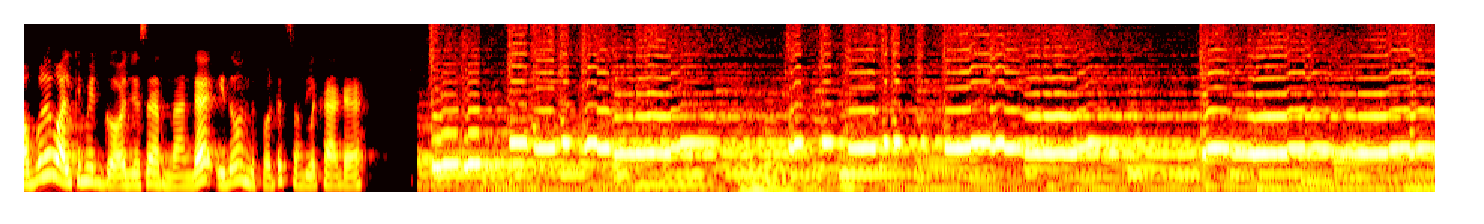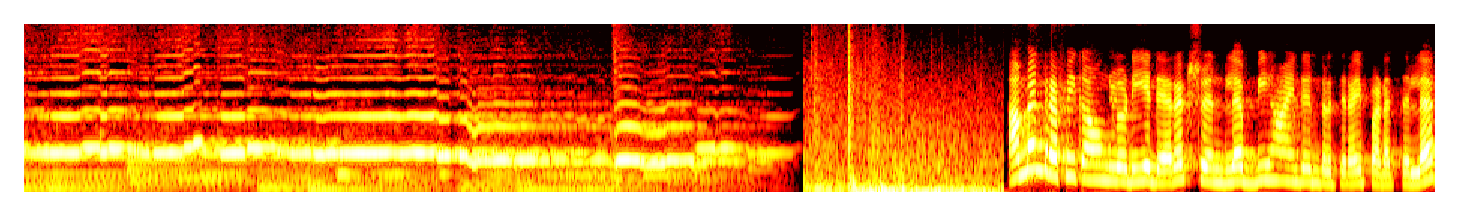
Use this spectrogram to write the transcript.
அவ்வளோ அல்டிமேட் கார்ஜஸாக இருந்தாங்க. இதோ அந்த ஃபோட்டோஸ் உங்களுக்காக அமன் ரஃபிக் அவங்களுடைய டைரக்ஷனில் பிஹைண்டுன்ற திரைப்படத்தில்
